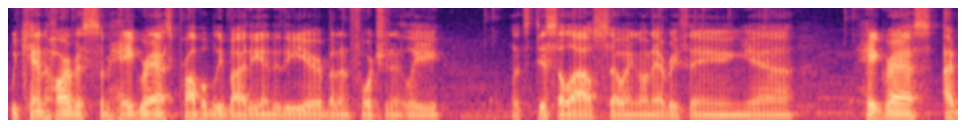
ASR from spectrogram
We can harvest some hay grass probably by the end of the year, but unfortunately, let's disallow sowing on everything. Yeah. Hay grass. I,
